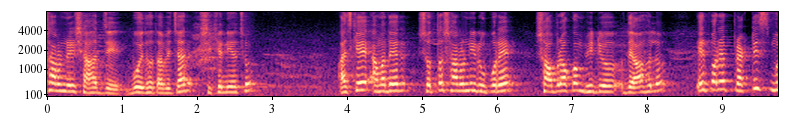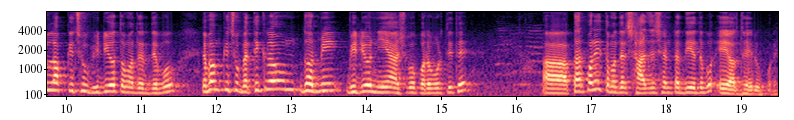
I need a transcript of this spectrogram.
সারণীর সাহায্যে বৈধতা বিচার শিখে নিয়েছ। আজকে আমাদের সত্য সারণীর উপরে সব রকম ভিডিও দেওয়া হলো। এরপরে প্র্যাকটিসমূলক কিছু ভিডিও তোমাদের দেব এবং কিছু ব্যতিক্রম ধর্মী ভিডিও নিয়ে আসব পরবর্তীতে। তারপরেই তোমাদের সাজেশনটা দিয়ে দেবো এই অধ্যায়ের উপরে।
